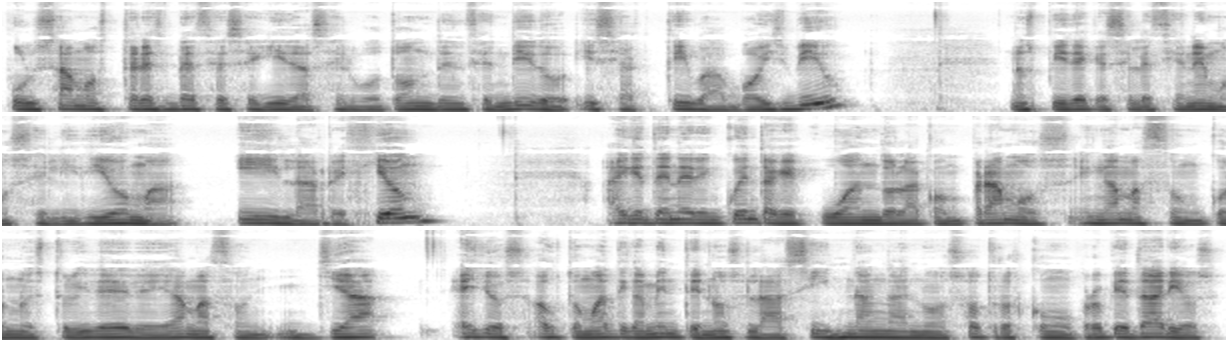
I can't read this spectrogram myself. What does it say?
pulsamos tres veces seguidas el botón de encendido y se activa Voice View. Nos pide que seleccionemos el idioma y la región. Hay que tener en cuenta que cuando la compramos en Amazon con nuestro ID de Amazon ya ellos automáticamente nos la asignan a nosotros como propietarios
